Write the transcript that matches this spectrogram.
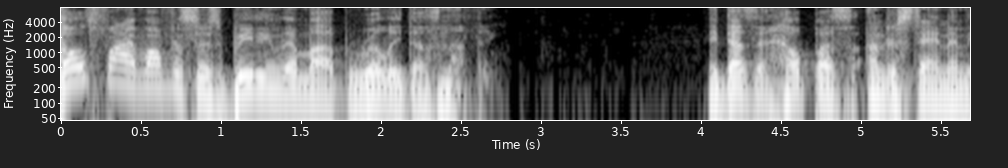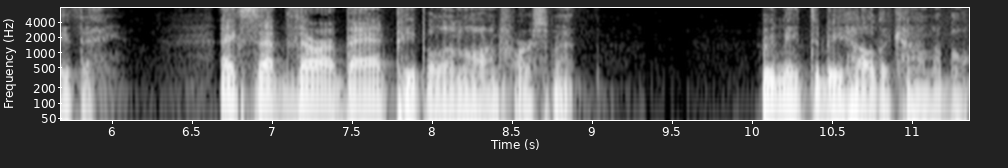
Those five officers beating them up really does nothing. It doesn't help us understand anything, except there are bad people in law enforcement who need to be held accountable.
